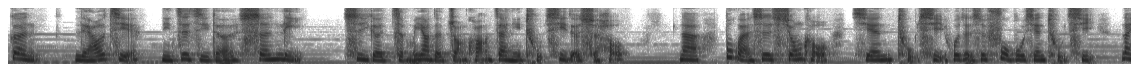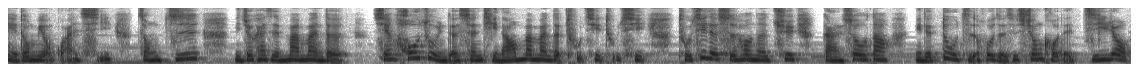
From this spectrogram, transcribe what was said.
更了解你自己的生理是一个怎么样的状况，在你吐气的时候。那不管是胸口先吐气，或者是腹部先吐气，那也都没有关系。总之，你就开始慢慢的先 hold 住你的身体，然后慢慢的吐气，吐气。吐气的时候呢，去感受到你的肚子或者是胸口的肌肉，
